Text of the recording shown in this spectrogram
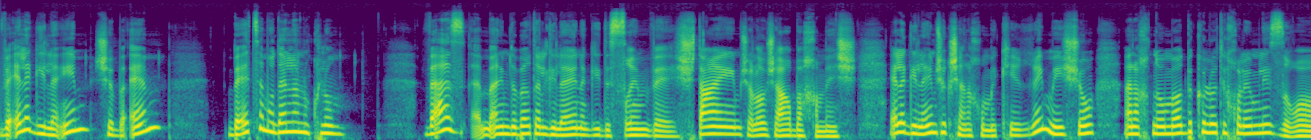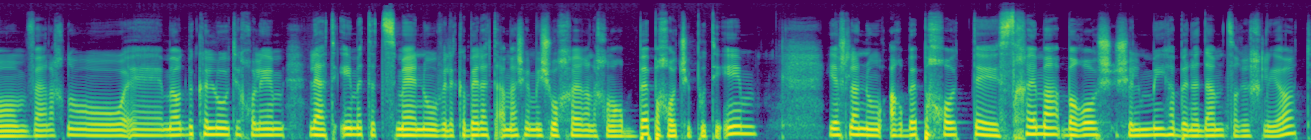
ואלה גילאים שבהם בעצם עוד אין לנו כלום. ואז אני מדברת על גילאי נגיד 22, 3, 4, 5. אלה גילאים שכשאנחנו מכירים מישהו, אנחנו מאוד בקלות יכולים לזרום, ואנחנו אה, מאוד בקלות יכולים להתאים את עצמנו ולקבל התאמה של מישהו אחר, אנחנו הרבה פחות שיפוטיים. יש לנו הרבה פחות uh, סכמה בראש של מי הבן אדם צריך להיות,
